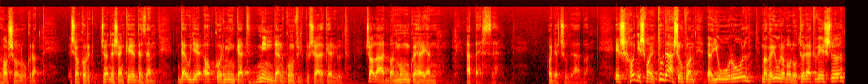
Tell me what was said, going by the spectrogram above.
hasonlókra. És akkor csöndesen kérdezem, de ugye akkor minket minden konfliktus elkerült. Családban, munkahelyen, hát persze, hagy a csodába. És hogy is van, hogy tudásunk van a jóról, meg a jóra való törekvésről,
